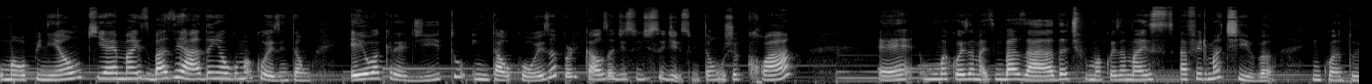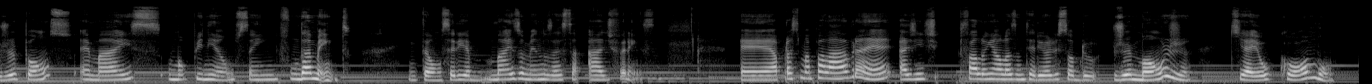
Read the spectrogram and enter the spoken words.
uma opinião que é mais baseada em alguma coisa. Então, eu acredito em tal coisa por causa disso, disso, disso. Então, je crois é uma coisa mais embasada, tipo uma coisa mais afirmativa, enquanto je pense é mais uma opinião sem fundamento. Então seria mais ou menos essa a diferença. É, a próxima palavra é a gente falou em aulas anteriores sobre o je mange, que é eu como,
